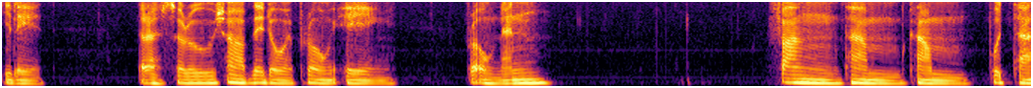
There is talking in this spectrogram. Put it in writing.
กิเลส ตรัสรู้ชอบได้โดยพระองค์เอง พระองค์นั้น ฟังธรรมคำพุทธะ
